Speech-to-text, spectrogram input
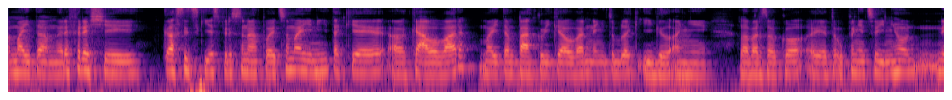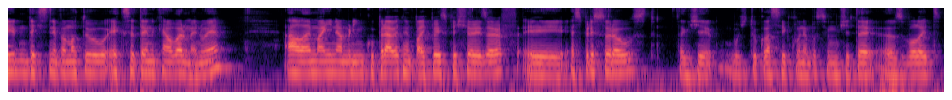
mají tam refreshy, klasický espresso nápoje, co mají jiný, tak je kávovar. Mají tam pákový kávovar, není to Black Eagle ani La Barzalco, je to úplně něco jiného. Teď si nepamatuju, jak se ten kávovar jmenuje, ale mají na mlínku právě ten Place Special Reserve i espresso roast, takže buď tu klasiku, nebo si můžete uh, zvolit,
